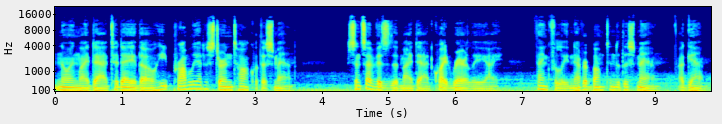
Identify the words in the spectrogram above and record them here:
Knowing my dad today, though, he probably had a stern talk with this man. Since I visited my dad quite rarely, I thankfully never bumped into this man again.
